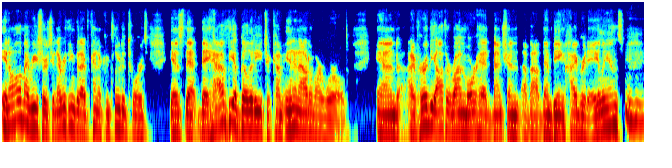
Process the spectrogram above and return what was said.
in all of my research and everything that I've kind of concluded towards is that they have the ability to come in and out of our world. And I've heard the author Ron Morehead mention about them being hybrid aliens, mm-hmm.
